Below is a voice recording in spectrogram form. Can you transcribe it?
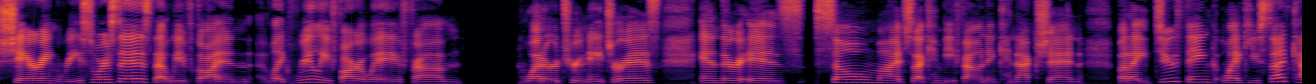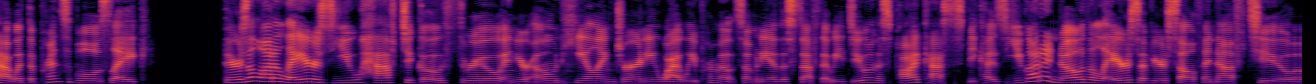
sharing resources that we've gotten like really far away from what our true nature is. And there is so much that can be found in connection. But I do think, like you said, Kat, with the principles, like there's a lot of layers you have to go through in your own healing journey. Why we promote so many of the stuff that we do on this podcast is because you got to know the layers of yourself enough to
